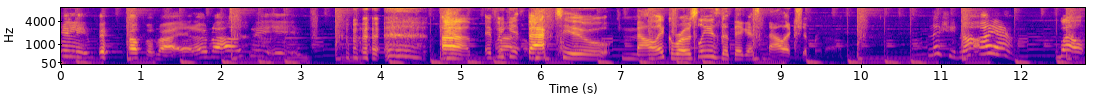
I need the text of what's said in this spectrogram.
really pissed off about it. I was like, oh, sweetie. um, if we get back to Malec, Rosalie is the biggest Malec shipper, though. No, she's not. I am. Well,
